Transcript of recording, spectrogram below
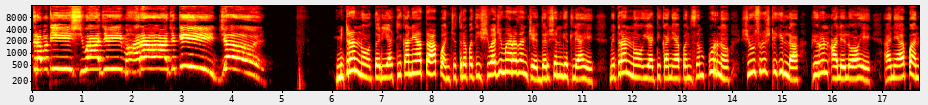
छत्रपती शिवाजी महाराज की जय! मित्रांनो तर या ठिकाणी आता आपण छत्रपती शिवाजी महाराजांचे दर्शन घेतले आहे. मित्रांनो या ठिकाणी आपण संपूर्ण शिवसृष्टी किल्ला फिरून आलेलो आहे आणि आपण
